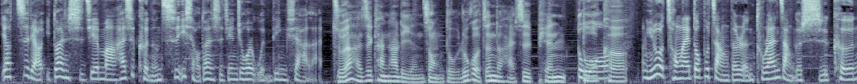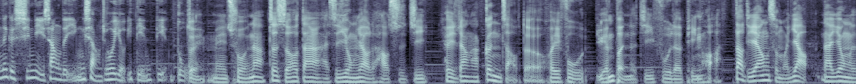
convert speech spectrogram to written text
要治疗一段时间吗？还是可能吃一小段时间就会稳定下来？主要还是看它的严重度。如果真的还是偏多颗，你如果从来都不长的人，突然长个十颗，那个心理上的影响就会有一点点多。对，没错。那这时候当然还是用药的好时机，可以让它更早的恢复原本的肌肤的平滑。到底要用什么药？那用了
